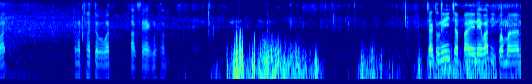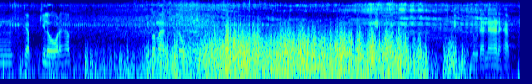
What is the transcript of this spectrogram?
วัด วัดพระโตวัดปากแสงนะครับ จากตรงนี้จะไปในวัดอีกประมาณเกือบกิโลนะครับอีกประมาณกิโลครึ่งไปในตัวนนี่คือประตูด้านหน้านะครับ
